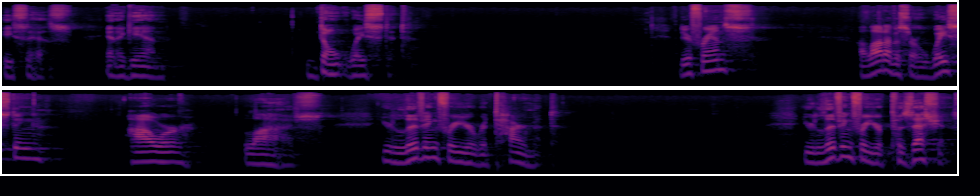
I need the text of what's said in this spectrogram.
he says. And again, don't waste it. Dear friends, a lot of us are wasting our lives. You're living for your retirement. You're living for your possessions.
